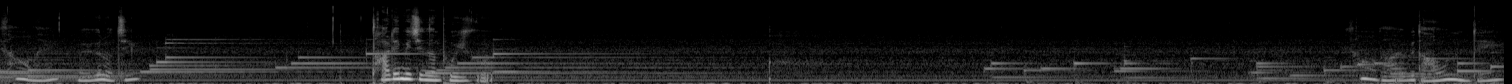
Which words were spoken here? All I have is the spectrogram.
이상하네. 왜 그러지? 달 이미지는 보이고. 여기 나오는데.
